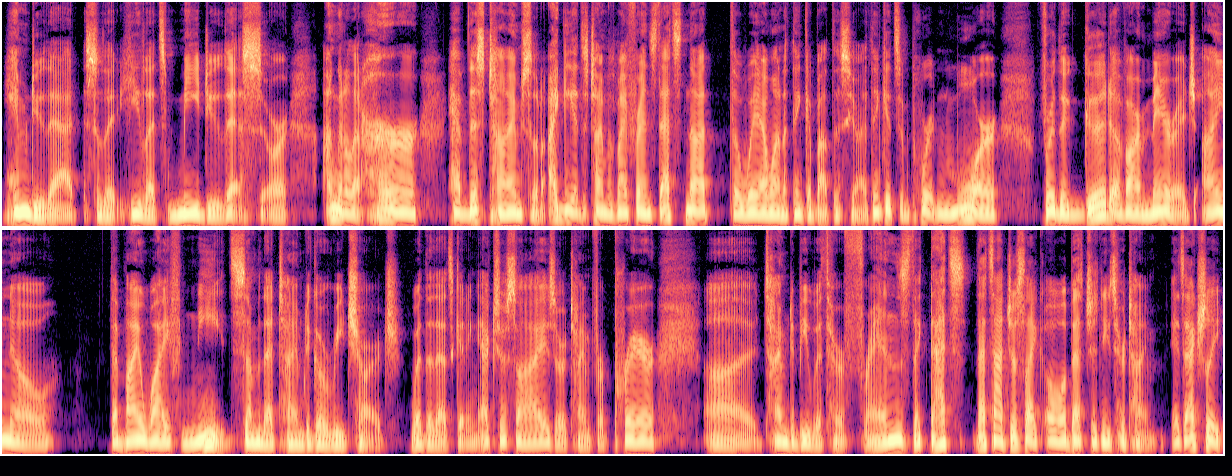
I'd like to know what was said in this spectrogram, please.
him do that so that he lets me do this. Or I'm going to let her have this time so that I can get this time with my friends. That's not the way I want to think about this here. I think it's important more for the good of our marriage. I know that my wife needs some of that time to go recharge, whether that's getting exercise or time for prayer, uh, time to be with her friends. Like that's that's not just like oh, Beth just needs her time. It's actually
